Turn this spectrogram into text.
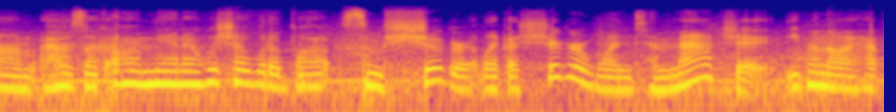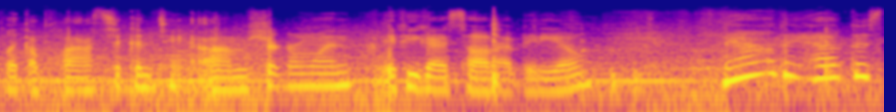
um, I was like, oh man, I wish I would have bought some sugar, like a sugar one to match it, even though I have like a plastic um, sugar one, if you guys saw that video. Now they have this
